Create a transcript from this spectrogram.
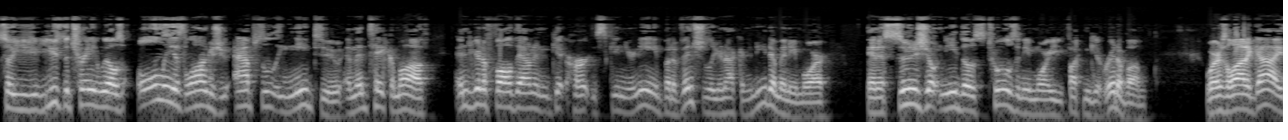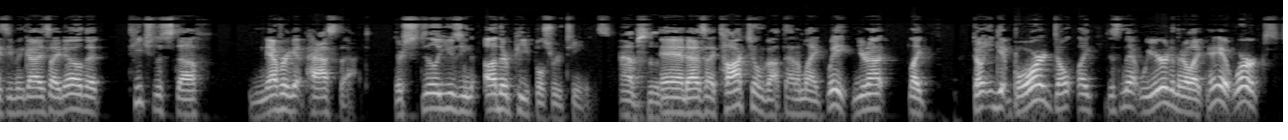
So you use the training wheels only as long as you absolutely need to, and then take them off. And you're going to fall down and get hurt and skin your knee, but eventually you're not going to need them anymore. And as soon as you don't need those tools anymore, you fucking get rid of them. Whereas a lot of guys, even guys I know that teach this stuff, never get past that. They're still using other people's routines. Absolutely. And as I talk to them about that, I'm like, wait, you're not like, don't you get bored? Don't like, isn't that weird? And they're like, hey, it works.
